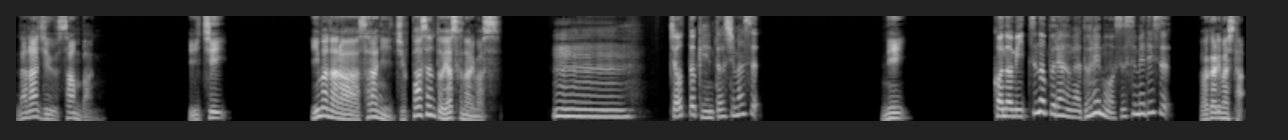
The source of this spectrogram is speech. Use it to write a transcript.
73番。1、今ならさらに10%安くなります。うーん、ちょっと検討します。2、この3つのプランはどれもおすすめです。わかりました。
